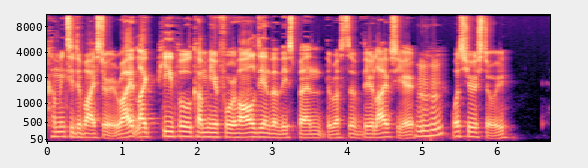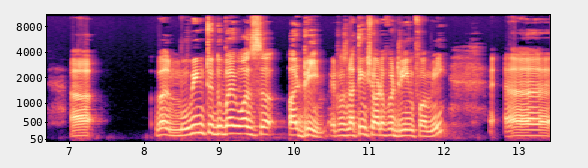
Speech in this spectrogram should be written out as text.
coming to Dubai story, right? Like people come here for a holiday and then they spend the rest of their lives here. Mm-hmm. What's your story? Uh, well, moving to Dubai was uh, a dream. It was nothing short of a dream for me. Uh,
